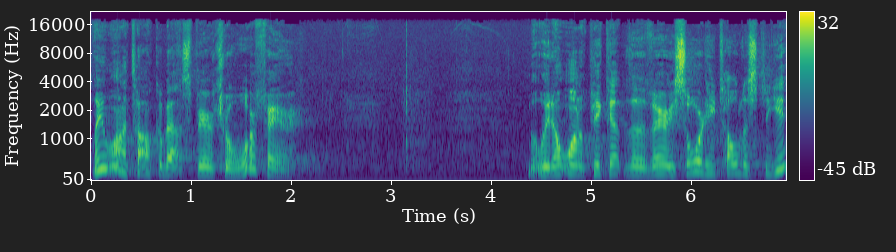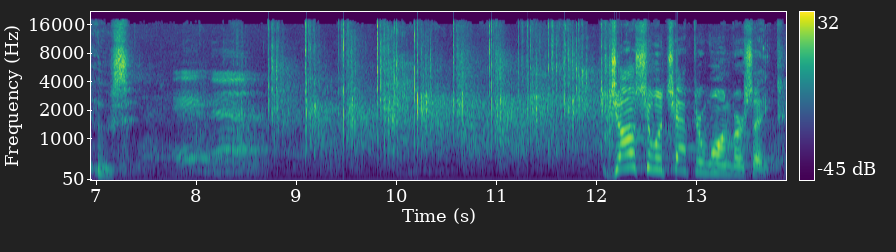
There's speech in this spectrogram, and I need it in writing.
We want to talk about spiritual warfare, but we don't want to pick up the very sword he told us to use. Amen. Joshua chapter 1, verse 8.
